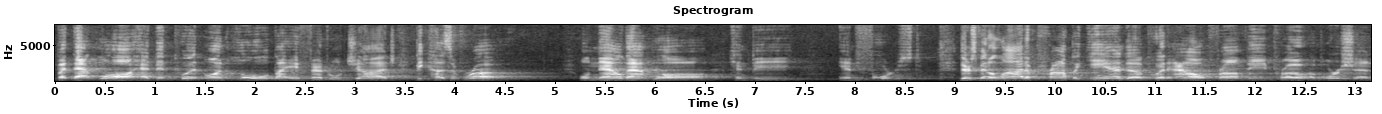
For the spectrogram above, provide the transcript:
but that law had been put on hold by a federal judge because of Roe. Well, now that law can be enforced. There's been a lot of propaganda put out from the pro abortion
